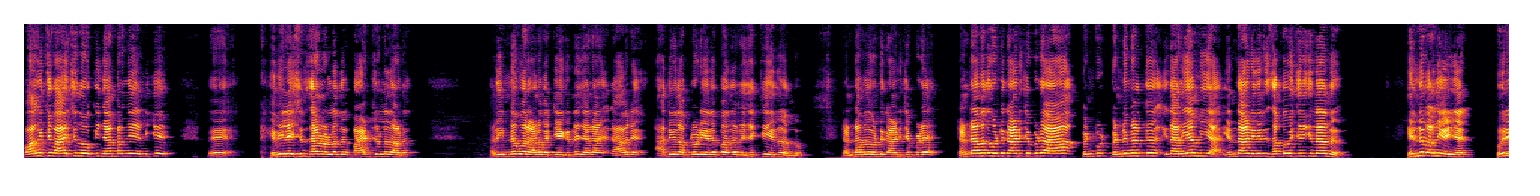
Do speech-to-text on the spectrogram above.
വാങ്ങിച്ച് വായിച്ച് നോക്കി. ഞാൻ പറഞ്ഞു എനിക്ക് ഹെവി ലൈസൻസ് ആണുള്ളത് ബാഡ്ജ് ഉള്ളതാണ്. അത് ഇന്ന പോലാണ് പറ്റിയേക്കുന്നത്. ഞാൻ രാവിലെ ആദ്യം ഇത് അപ്ലോഡ് ചെയ്തപ്പോൾ അത് റിജക്റ്റ് ചെയ്ത് തന്നു. രണ്ടാമത് കൊണ്ട് കാണിച്ചപ്പോഴേ രണ്ടാമത് കൊണ്ട് കാണിച്ചപ്പോഴും ആ പെൺകു പെണ്ണുങ്ങൾക്ക് ഇതറിയാൻ വയ്യ. എന്താണ് ഇതിൽ സംഭവിച്ചിരിക്കുന്നതെന്ന്. എന്ന് പറഞ്ഞു കഴിഞ്ഞാൽ ഒരു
